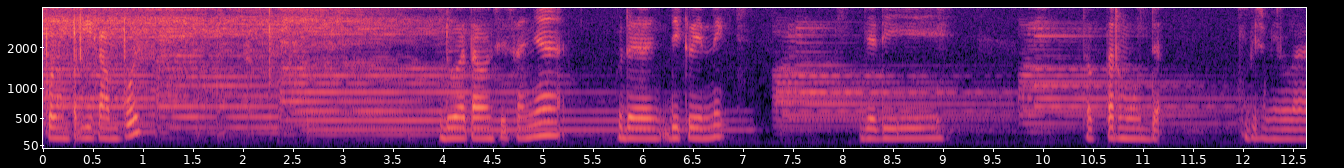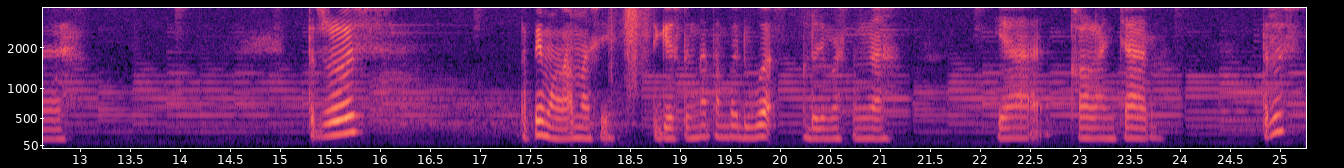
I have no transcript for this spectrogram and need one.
pulang pergi kampus. Dua tahun sisanya udah di klinik. Jadi dokter muda. Bismillah. Terus tapi emang lama sih. Tiga setengah tambah dua udah lima setengah. Ya kalau lancar. Terus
